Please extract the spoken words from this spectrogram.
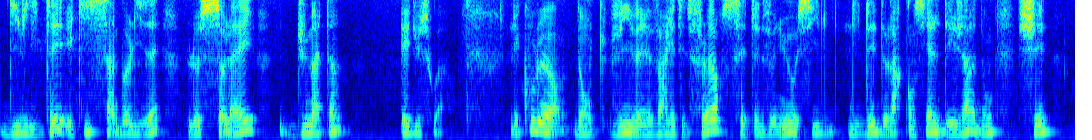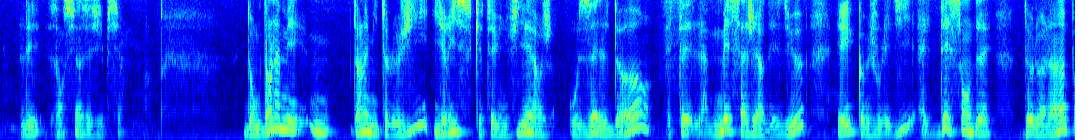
divinités et qui symbolisait le soleil du matin et du soir. Les couleurs donc vives et les variétés de fleurs, c'était devenu aussi l'idée de l'arc-en-ciel déjà donc chez les anciens Égyptiens. Donc dans la, dans la mythologie, Iris, qui était une vierge aux ailes d'or, était la messagère des dieux, et comme je vous l'ai dit, elle descendait de l'Olympe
